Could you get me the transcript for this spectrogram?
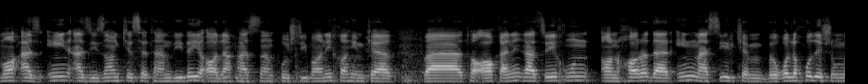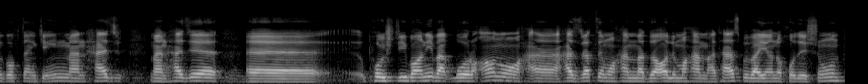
ما از این عزیزان که ستم دیده عالم هستند پشتیبانی خواهیم کرد و تا آخرین قطره خون آنها را در این مسیر که به قول خودشون می‌گفتن که این منهج منهج پشتیبانی و قرآن و حضرت محمد و آل محمد هست به بیان خودشون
